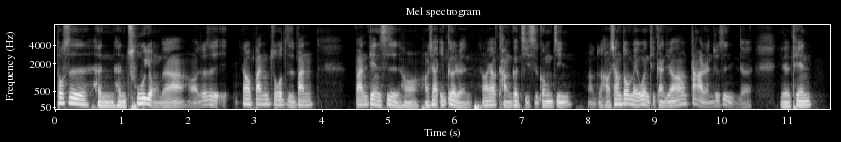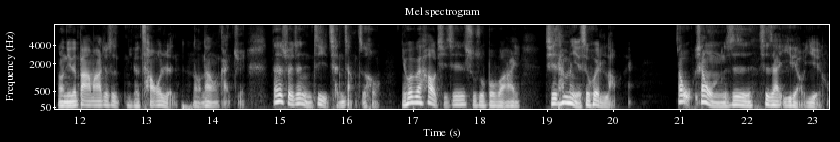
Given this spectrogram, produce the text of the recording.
都是很很粗勇的啊，哦，就是要搬桌子、搬搬电视，哦，好像一个人然后要扛个几十公斤啊，好像都没问题，感觉好像大人就是你的你的天。哦，你的爸妈就是你的超人，哦，那种感觉。但是随着你自己成长之后，你会不会好奇，这些叔叔伯伯阿姨，其实他们也是会老。那像我们是是在医疗业哦，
